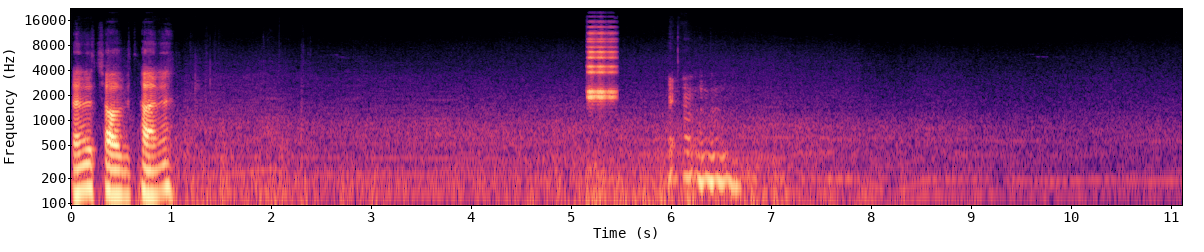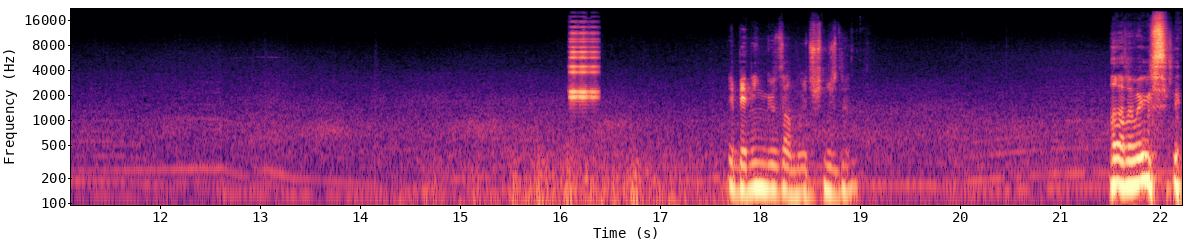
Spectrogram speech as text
Sen de çal bir tane. Ebenin gözü ama üçüncüde. Arabayı mı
